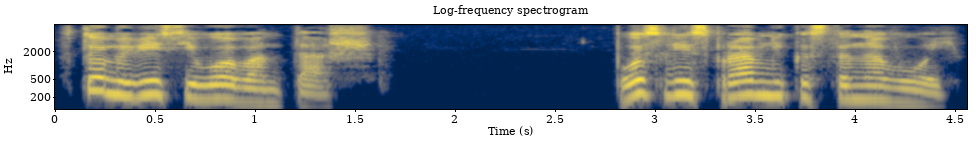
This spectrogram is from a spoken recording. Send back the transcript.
в том и весь его авантаж. После исправника становой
